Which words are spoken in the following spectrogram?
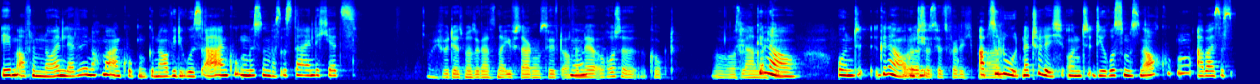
eben auf einem neuen Level nochmal angucken. Genau wie die USA angucken müssen, was ist da eigentlich jetzt? Ich würde jetzt mal so ganz naiv sagen, es hilft auch, ja. wenn der Russe guckt, was lernen Genau. Möchte. Und genau. Oder und die, ist das jetzt völlig banal? Absolut, natürlich. Und die Russen müssen auch gucken, aber es ist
